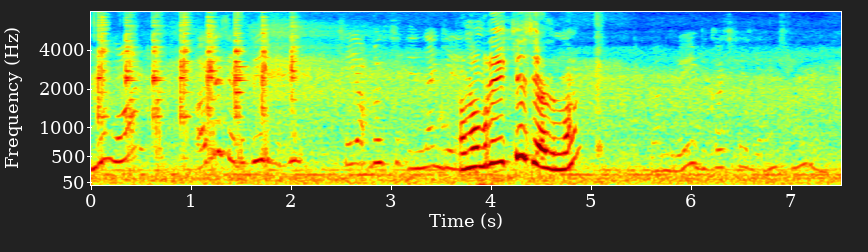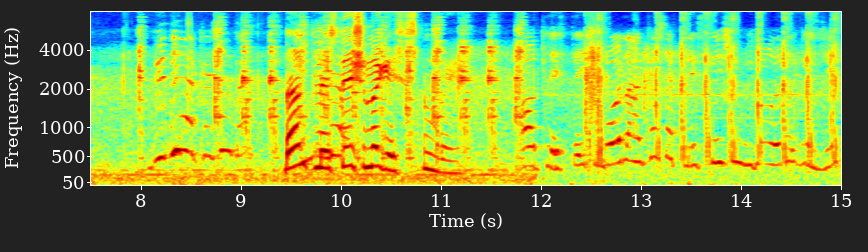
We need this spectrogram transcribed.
Ne var? Arkadaşlar bizi şey yapmak için elinden gelen. Ama buraya ilk kez geldim lan. Ben burayı birkaç kez gelmiştim ama. Bir de arkadaşlar ben Ben PlayStation'da geçmiştim burayı. Aa PlayStation. Bu arada arkadaşlar PlayStation videoları da gelecek.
